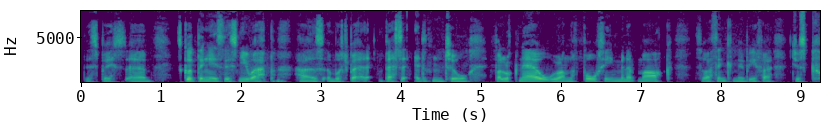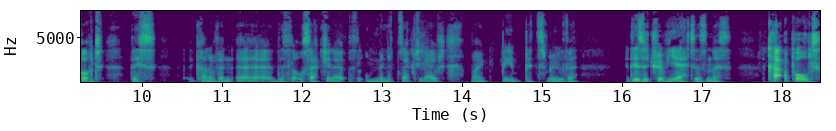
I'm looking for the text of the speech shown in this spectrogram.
This bit. Um, it's a good thing is this new app has a much better better editing tool. If I look now, we're on the 14 minute mark. So I think maybe if I just cut this kind of an, uh, uh, this little section out, this little minute section out, might be a bit smoother. It is a triviette, isn't it? A catapult.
